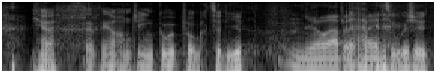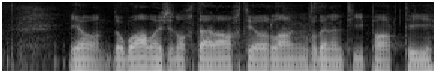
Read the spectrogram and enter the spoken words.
ja, das hat ja anscheinend gut funktioniert. Ja, eben. Ich meine, ja, der Obama ist ja nach der acht Jahre lang von diesen Tea Party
